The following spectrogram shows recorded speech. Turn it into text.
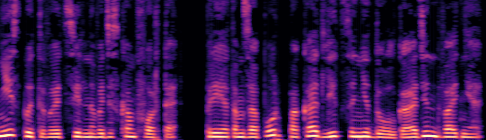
не испытывает сильного дискомфорта, при этом запор пока длится недолго, один-два дня,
